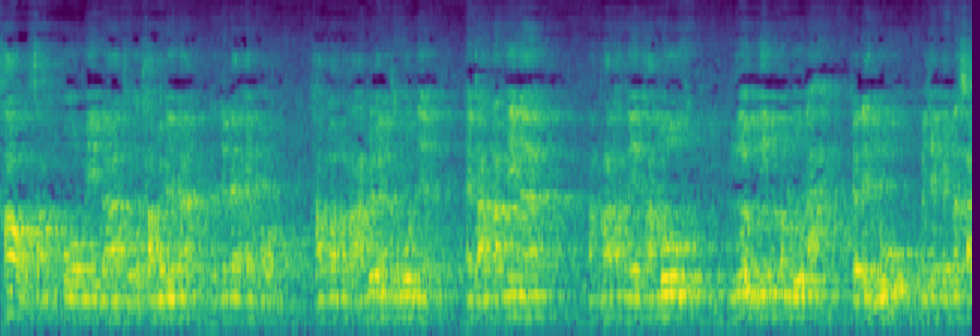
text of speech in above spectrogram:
เข้าสังโฆเมนาโถทำไปเลยนะเดี๋ยวจะได้ให้พอทำกรรมฐานไปด้วยนะจะพูดเนี่ย ให้ทำตามนี้นะทำพระทำเนรทำดู เรื่องนี้มันต้องรู้ได้ จะได้รู้ไม่ใช่เป็นภาษา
